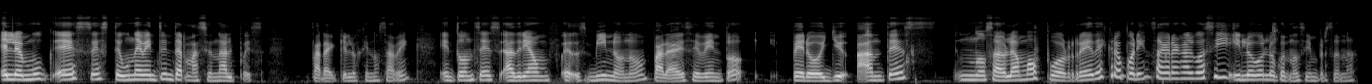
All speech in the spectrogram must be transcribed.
El MOOC es este un evento internacional, pues, para que los que no saben. Entonces Adrián eh, vino, ¿no? Para ese evento. Pero yo antes nos hablamos por redes, creo por Instagram, algo así, y luego lo conocí en persona.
